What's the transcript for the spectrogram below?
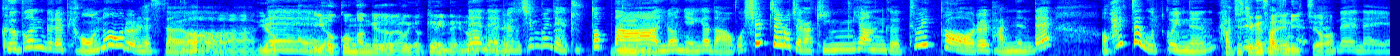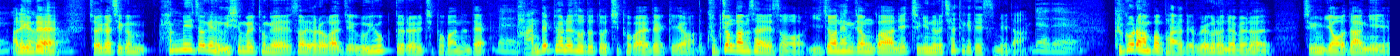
그분들의 변호를 했어요. 아, 여, 네. 여권 관계자들하고 엮여 있네요. 네네. 그래서 친분이 되게 두텁다 음. 이런 얘기가 나오고 실제로 제가 김현 그 트위터를 봤는데 어, 활짝 웃고 있는 같이 찍은 사진이 있죠. 네네. 아니, 근데. 저희가 지금 합리적인 의심을 통해서 여러 가지 의혹들을 짚어봤는데 네. 반대편에서도 또 짚어봐야 될 게요. 국정감사에서 이전 행정관이 증인으로 채택이 됐습니다. 네네. 그거를 한번 봐야 돼요. 왜 그러냐면은 지금 여당이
